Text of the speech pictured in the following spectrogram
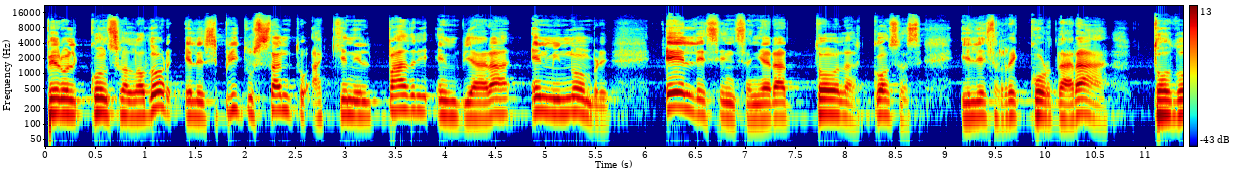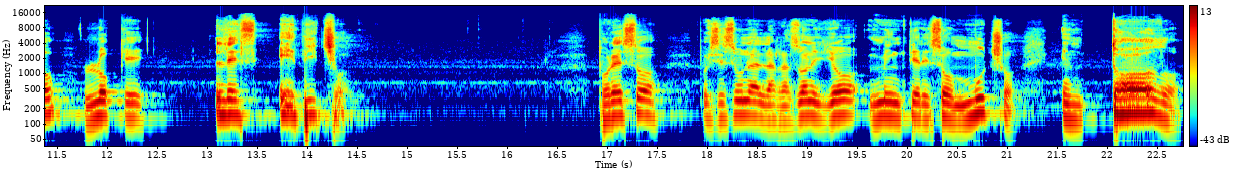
Pero el consolador, el Espíritu Santo, a quien el Padre enviará en mi nombre, Él les enseñará todas las cosas y les recordará todo lo que les he dicho. Por eso, pues es una de las razones, yo me interesó mucho en todo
